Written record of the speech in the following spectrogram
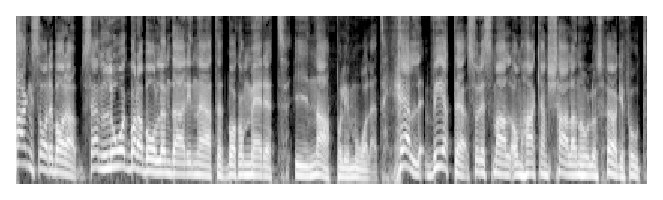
Pang sa det bara, sen låg bara bollen där i nätet bakom Meret i Napoli-målet. Helvete så det small om Hakan Çalhanoğlu's högerfot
